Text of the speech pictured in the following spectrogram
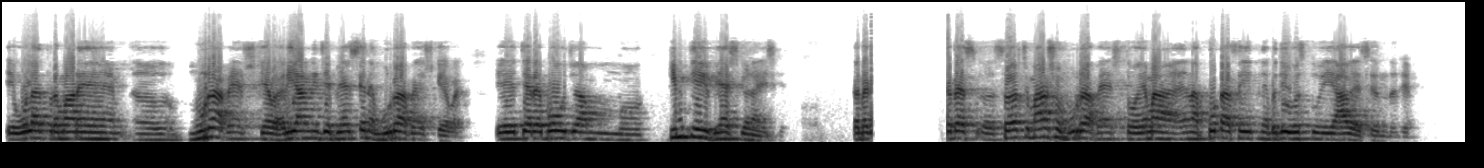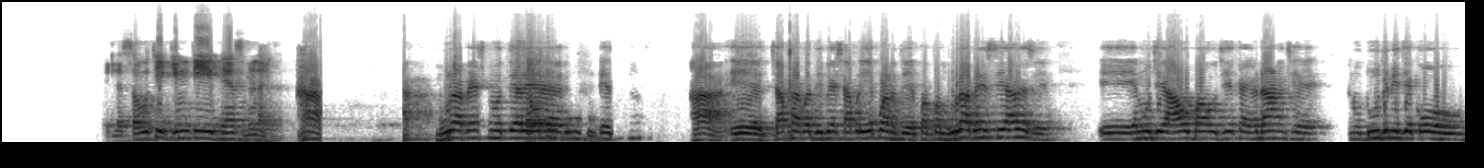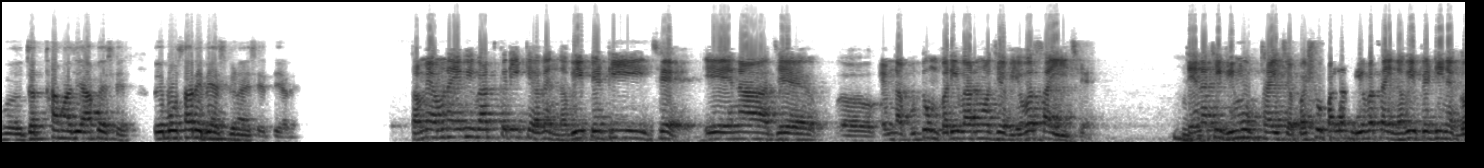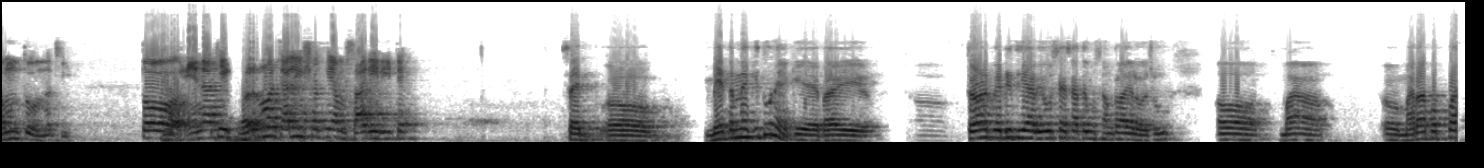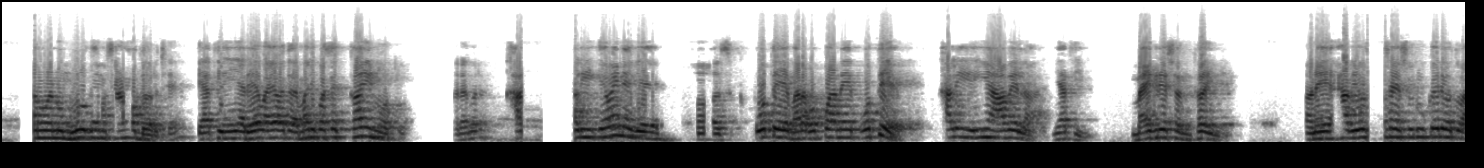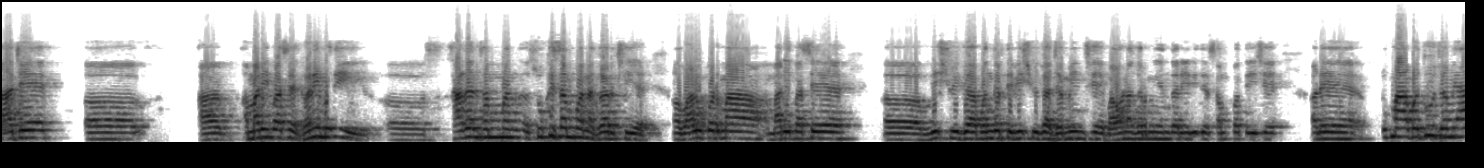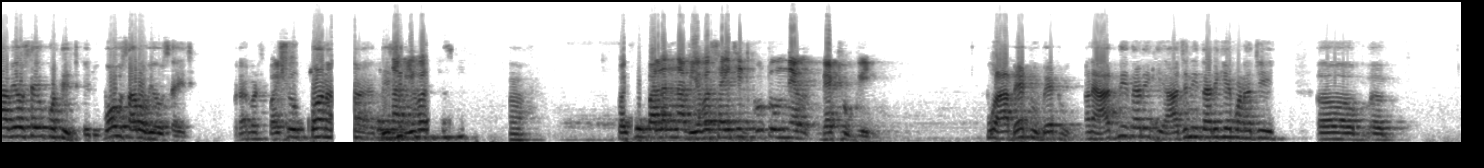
એ ઓલાદ પ્રમાણે અ, મુર્રા ભેંસ કહેવાય. હરિયાણાની જે ભેંસ છે ને મુરા ભેંસ કહેવાય. એ અત્યારે બહુ જ આમ કિંમતી એવી ભેંસ ગણાય છે. કદાચ સર્ચ મારશો મુર્રા ભેંસ તો એમાં એના ફોટા સહિત ને બધી વસ્તુ એ આવે છે અંદર એમ. એટલે સૌથી કિંમતી ભેંસ ગણાય. હા. મુરા ભેંસનું અત્યારે હા એ જાફરાબાદી ભેંસ આપડી એ પણ છે પણ પણ મુરા ભેંસ જે આવે છે એ એનું જે આવ બાવ જે કઈ અડાણ છે એનું દૂધની જે કો જથ્થામાં જે આપે છે તો એ બહુ સારી ભેંસ ગણાય છે અત્યારે. તમે હમણાં એવી વાત કરી કે હવે નવી પેઢી છે એ એના જે એમના કુટુંબ પરિવારનો જે વ્યવસાય છે તેનાથી વિમુખ થાય છે. પશુપાલન વ્યવસાય નવી પેઢીને ગમતો નથી. તો એનાથી ઘર ન ચાલી શકે એમ સારી રીતે? સાહેબ મેં તમને કીધું ને કે ભાઈ ત્રણ પેઢીથી આ વ્યવસાય સાથે હું સંકળાયેલો છું. મારા પપ્પાનું એનું મૂળ ગામ સાણોદર છે. ત્યાંથી અહીંયા રહેવા આવ્યા હતા. અમારી પાસે કઈ નહોતું. બરાબર? ખાલી કહેવાય ને કે પોતે મારા પપ્પાને પોતે ખાલી અહીંયા આવેલા ત્યાંથી માઇગ્રેશન થઈને. અને આ વ્યવસાય શરૂ કર્યો તો આજે અમારી પાસે ઘણી બધી સાધન સંપન્ન સુખી સંપન્ન ઘર છીએ વાલુકડમાં મારી પાસે વીસ વીઘા પંદરથી વીસ વીઘા જમીન છે. ભાવનગરની અંદર એ રીતે સંપત્તિ છે. અને ટૂંકમાં આ બધું જ અમે આ વ્યવસાય ઉપરથી જ કર્યું. બહુ સારો વ્યવસાય છે. બરાબર? પશુ પણ પશુપાલનના વ્યવસાયથી જ કુટુંબને બેઠું કર્યું. હા બેઠું બેઠું. અને આજની તારીખે આજની તારીખે પણ હજી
